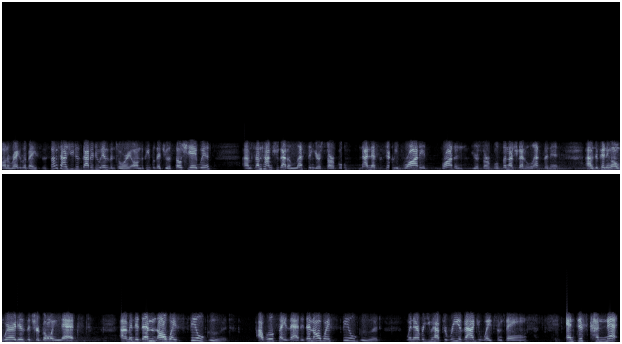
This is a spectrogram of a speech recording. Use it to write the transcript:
on a regular basis. Sometimes you just got to do inventory on the people that you associate with. Um, sometimes you got to lessen your circle, not necessarily broaden broaden your circle. Sometimes you got to lessen it, um, depending on where it is that you're going next. Um, and it doesn't always feel good I will say that it doesn't always feel good whenever you have to reevaluate some things and disconnect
